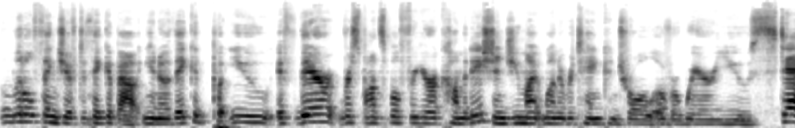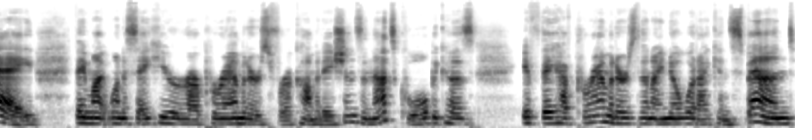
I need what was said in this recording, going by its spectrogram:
little things you have to think about. You know they could put you if they're responsible for your accommodations you might want to retain control over where you stay. They might want to say here are our parameters for accommodations and that's cool because if they have parameters then i know what i can spend.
